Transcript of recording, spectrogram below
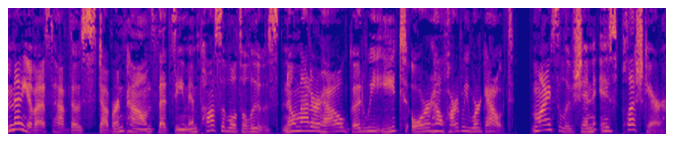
Many of us have those stubborn pounds that seem impossible to lose, no matter how good we eat or how hard we work out. My solution is PlushCare.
